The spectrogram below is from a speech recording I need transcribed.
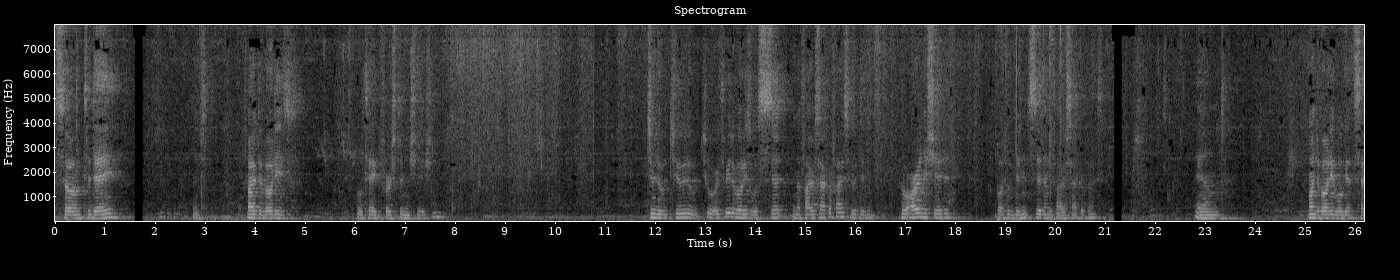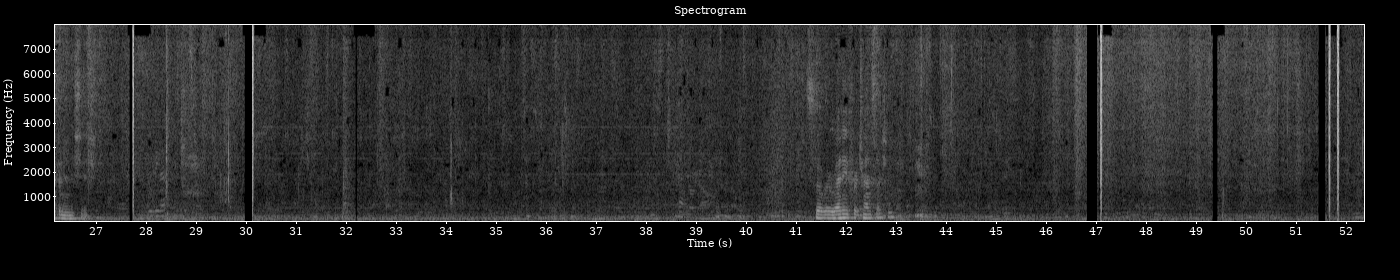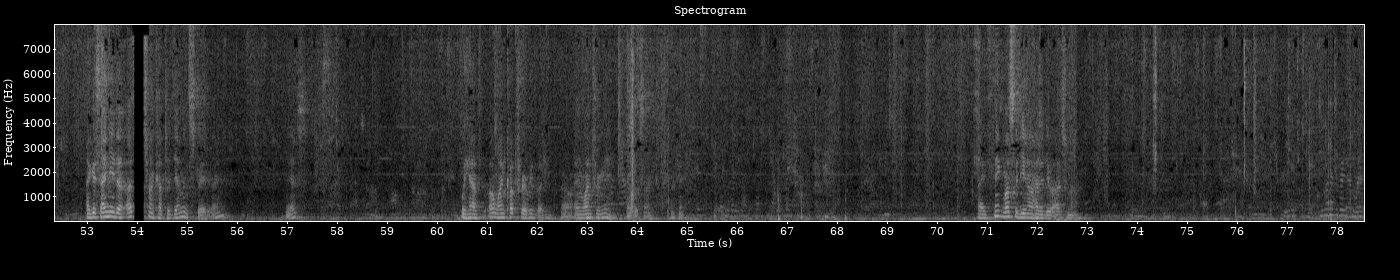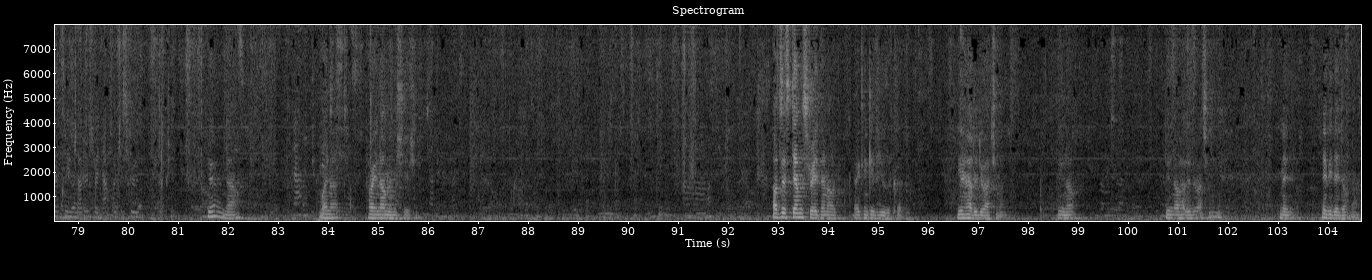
So today, five devotees will take first initiation. Two, to, two, to, two or three devotees will sit in the fire sacrifice who didn't, who are initiated, but who didn't sit in the fire sacrifice. And one devotee will get second initiation. So we're ready for translation? I guess I need a Achman cup to demonstrate, right? Yes? We have, oh, one cup for everybody. Oh, and one for me, it looks like. Okay. I think most of you know how to do Achman. Do you want everybody to wear their clean shutters right now, or just for induction? Yeah, now. Why not? Harinam initiation. I'll just demonstrate, then I'll, I can give you the cup. You know how to do Achman. You know? Do you know how to do Achman? Maybe. Maybe they don't know.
